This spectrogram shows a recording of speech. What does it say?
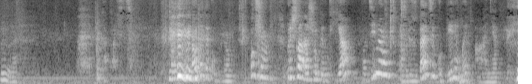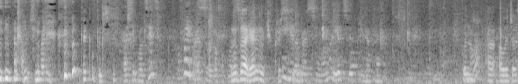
Ну да. Как? А вот это куплю. В общем, пришла на шопинг я, Владимиру, а в результате купили мы Аня. Как обычно. Как обычно. Пошли платить. Ну, смотри, красиво такое Ну платье. да, реально очень И красиво. это красиво, ну и цвет приятный. Понял. А, Алла Джаз.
